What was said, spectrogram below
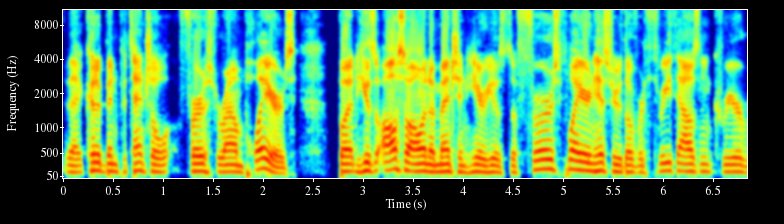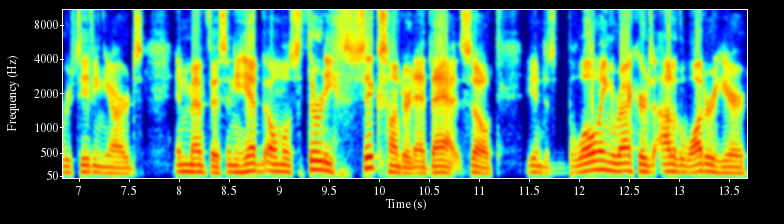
that could have been potential first round players. But he was also, I want to mention here, he was the first player in history with over 3,000 career receiving yards in Memphis, and he had almost 3,600 at that. So, again, just blowing records out of the water here.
